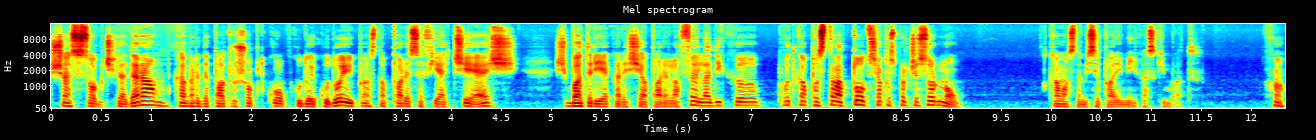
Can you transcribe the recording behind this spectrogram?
6 sau 8 GB de RAM, cameră de 48 cu 8 cu 2 cu 2, asta pare să fie aceeași și bateria care și apare la fel, adică văd că a păstrat tot și a pus procesor nou. Cam asta mi se pare mie că a schimbat. Huh.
